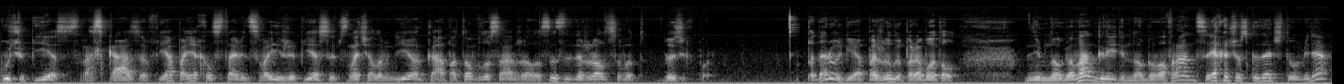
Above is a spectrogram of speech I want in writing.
кучу пьес, рассказов. Я поехал ставить свои же пьесы сначала в Нью-Йорк, а потом в Лос-Анджелес и задержался вот до сих пор. По дороге я пожил и поработал немного в Англии, немного во Франции. Я хочу сказать, что у меня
